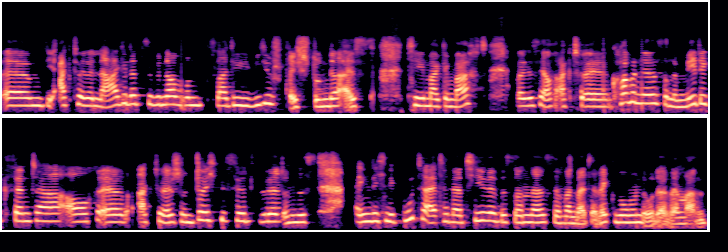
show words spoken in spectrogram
ähm, die aktuelle Lage dazu genommen und zwar die Videosprechstunde als Thema gemacht, weil das ja auch aktuell Kommen ist und im Medic Center auch äh, aktuell schon durchgeführt wird und ist eigentlich eine gute Alternative, besonders wenn man weiter weg wohnt oder wenn man,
